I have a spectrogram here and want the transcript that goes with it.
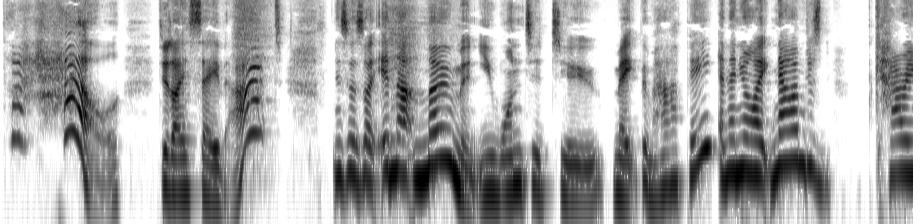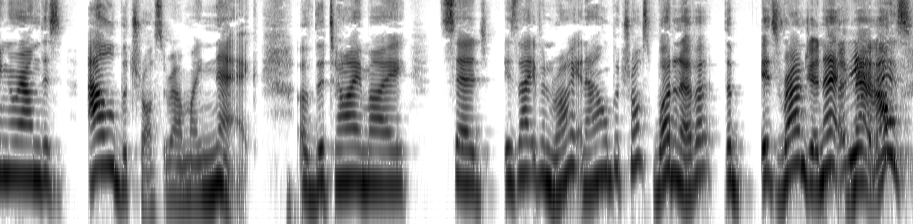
the hell did I say that? And so it's like in that moment, you wanted to make them happy. And then you're like, now I'm just carrying around this albatross around my neck of the time I said, is that even right? An albatross? Whatever. The, it's around your neck Oh, yeah, now. it is.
